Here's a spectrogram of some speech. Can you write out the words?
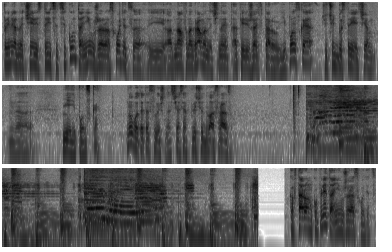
примерно через 30 секунд они уже расходятся, и одна фонограмма начинает опережать вторую. Японская чуть-чуть быстрее, чем э, не японская. Ну вот это слышно. Сейчас я включу два сразу. Ко второму куплету они уже расходятся.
